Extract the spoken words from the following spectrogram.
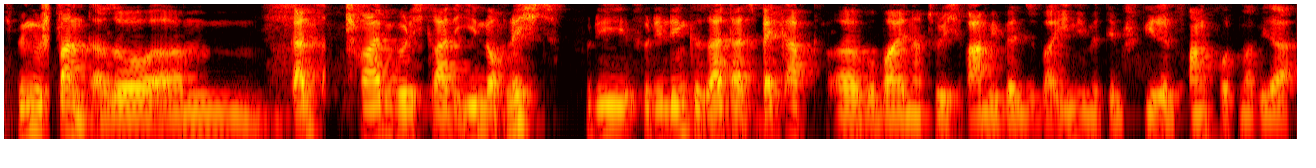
ich bin gespannt. Also ähm, ganz abschreiben würde ich gerade ihn noch nicht für die, für die linke Seite als Backup, äh, wobei natürlich Rami Benzebaini mit dem Spiel in Frankfurt mal wieder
